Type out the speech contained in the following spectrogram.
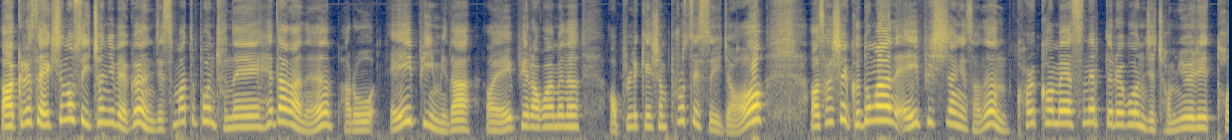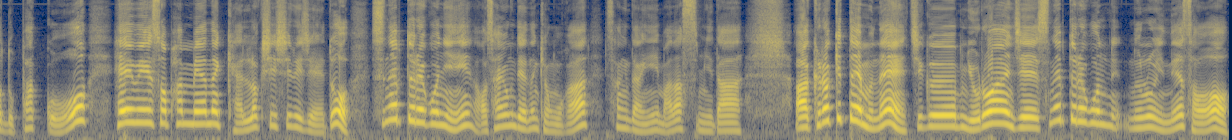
아, 그래서 엑시노스 2200은 이제 스마트폰 두뇌에 해당하는 바로 AP입니다. 어, AP라고 하면은 어플리케이션 프로세스이죠. 어, 사실 그동안 AP 시장에서는 퀄컴의 스냅드래곤 이제 점유율이 더 높았고 해외에서 판매하는 갤럭시 시리즈에도 스냅드래곤이 어, 사용되는 경우가 상당히 많았습니다. 아 그렇기 때문에 지금 이러한 이제 스냅드래곤으로 인해서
